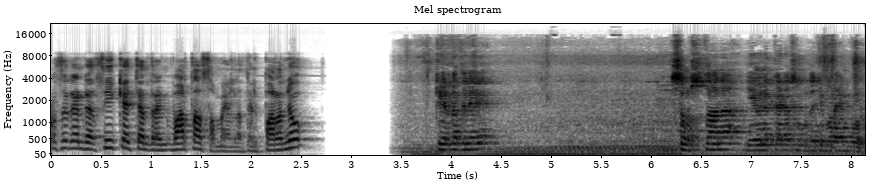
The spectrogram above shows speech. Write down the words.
പ്രസിഡന്റ് സി കെ ചന്ദ്രൻ വാർത്താ സമ്മേളനത്തിൽ പറഞ്ഞു. കേരളത്തിലെ സംസ്ഥാന ജീവനക്കാരെ സംബന്ധിച്ച് പറയുമ്പോൾ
